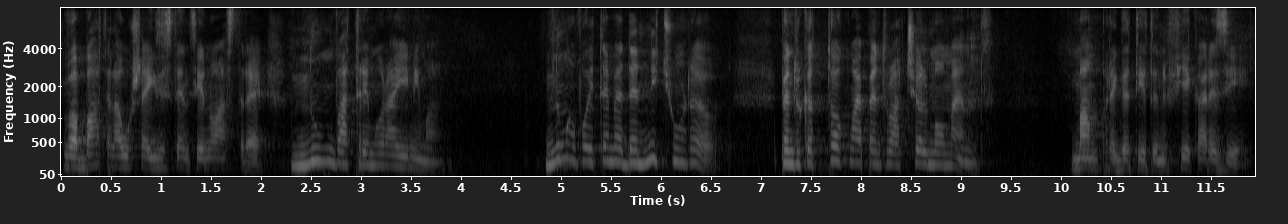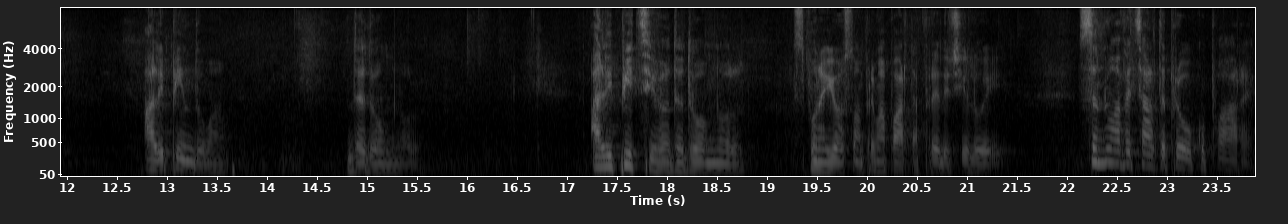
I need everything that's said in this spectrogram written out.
va bate la ușa existenței noastre, nu-mi va tremura inima nu mă voi teme de niciun rău. Pentru că tocmai pentru acel moment m-am pregătit în fiecare zi, alipindu-mă de Domnul. Alipiți-vă de Domnul, spune Iosua în prima parte a predicii lui. Să nu aveți altă preocupare.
